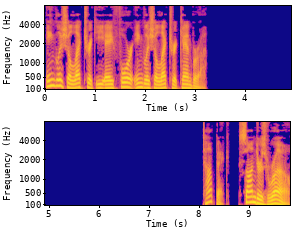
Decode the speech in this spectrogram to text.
English Electric EA4 English Electric Canberra Saunders-Roe.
